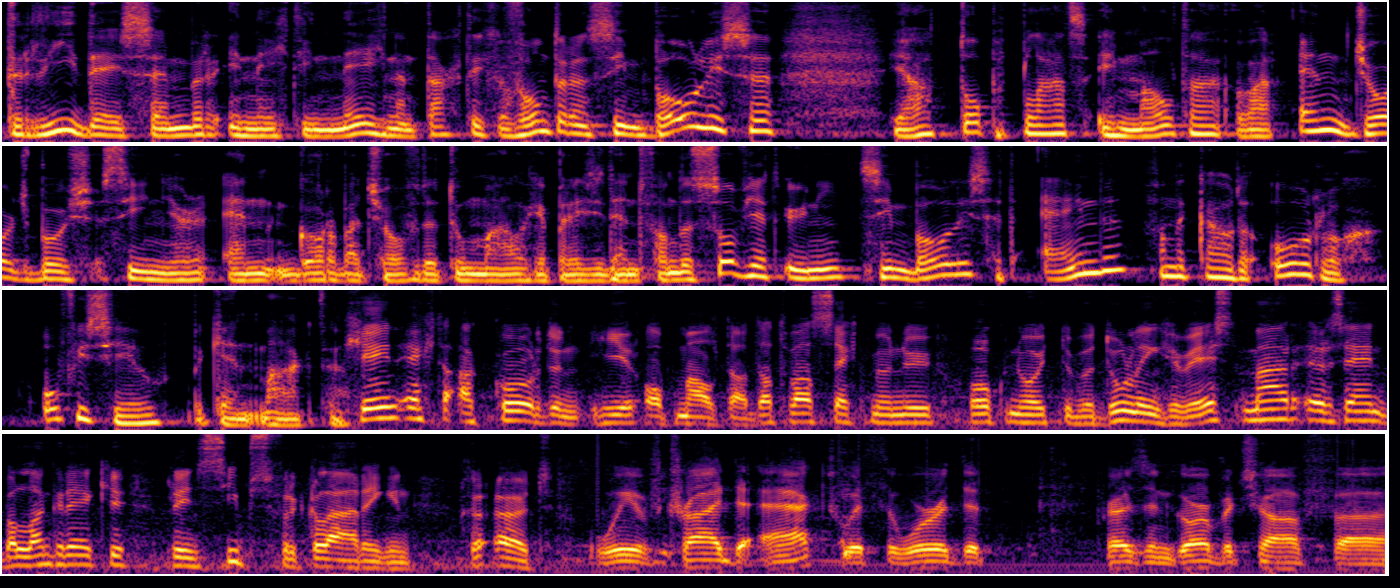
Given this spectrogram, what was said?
3 december in 1989, vond er een symbolische ja, topplaats in Malta waar en George Bush senior en Gorbachev, de toenmalige president van de Sovjet-Unie, symbolisch het einde van de Koude Oorlog officieel bekend maakte. Geen echte akkoorden hier op Malta. Dat was, zegt men nu, ook nooit de bedoeling geweest. Maar er zijn belangrijke principesverklaringen geuit. We have tried to act with the word that President Gorbachev uh,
